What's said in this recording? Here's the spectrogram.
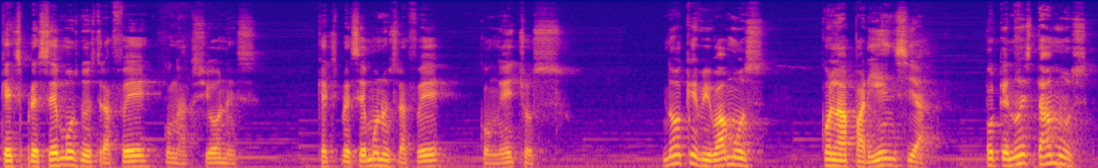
Que expresemos nuestra fe con acciones, que expresemos nuestra fe con hechos. No que vivamos con la apariencia, porque no estamos,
